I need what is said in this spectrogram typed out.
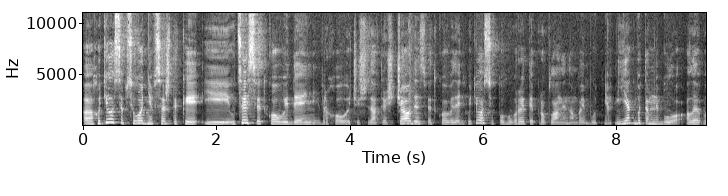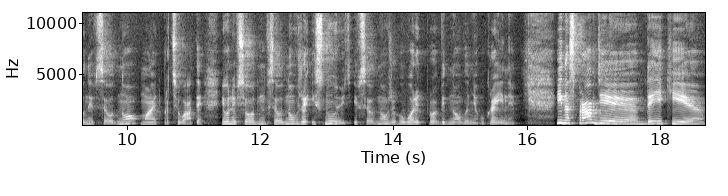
Е, хотілося б сьогодні, все ж таки, і у цей святковий день, і враховуючи, що завтра ще один святковий день, хотілося б поговорити про плани на майбутнє. Як би там не було, але вони все одно мають працювати, і вони все одно, все одно вже існують, і все одно вже говорять про відновлення України. І насправді деякі е,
